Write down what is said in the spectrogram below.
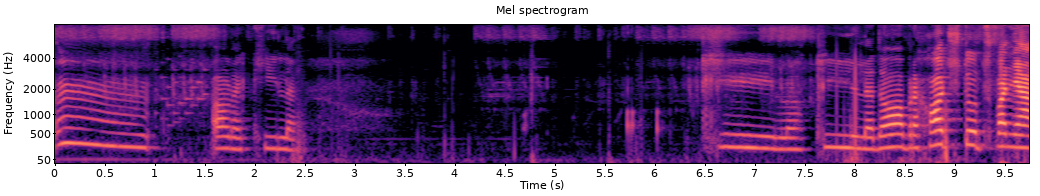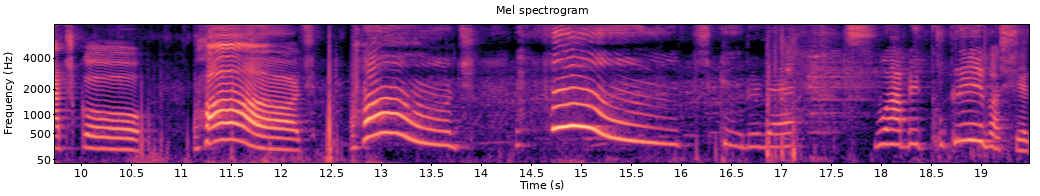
Mm, ale kile. Kile, kile, dobra, chodź tu, cwaniaczku. No Chodź, chodź, chodź, kurde. Słaby ukrywa się.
